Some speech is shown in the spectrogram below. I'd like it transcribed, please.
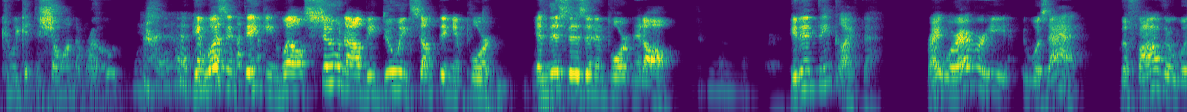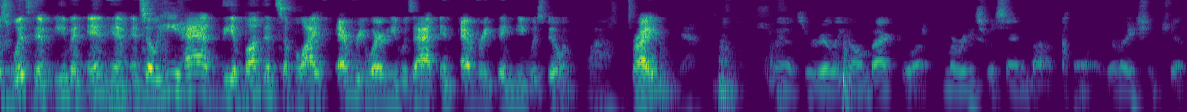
Can we get the show on the road? He wasn't thinking, well, soon I'll be doing something important, and this isn't important at all. He didn't think like that, right? Wherever he was at, the Father was with him, even in him. And so he had the abundance of life everywhere he was at in everything he was doing, Wow. right? Yeah, it's really going back to what Maurice was saying about uh, relationship.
